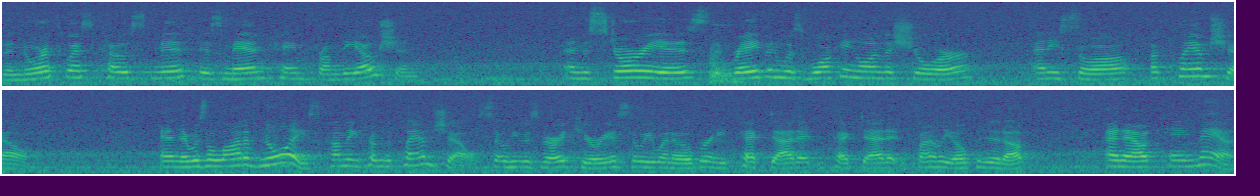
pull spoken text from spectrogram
the Northwest Coast myth is man came from the ocean. And the story is that Raven was walking on the shore and he saw a clamshell. And there was a lot of noise coming from the clamshell. So he was very curious, so he went over and he pecked at it and pecked at it and finally opened it up, and out came man.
